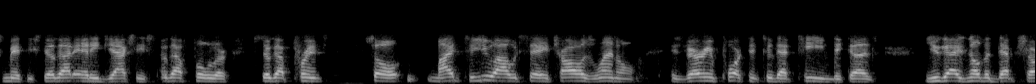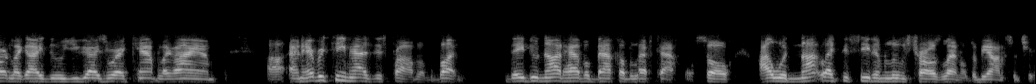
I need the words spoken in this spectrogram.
Smith. You still got Eddie Jackson. You still got Fuller. Still got Prince. So my to you, I would say Charles Leno is very important to that team because you guys know the depth chart like I do. You guys were at camp like I am. Uh, and every team has this problem, but they do not have a backup left tackle. So I would not like to see them lose Charles Leno, to be honest with you.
